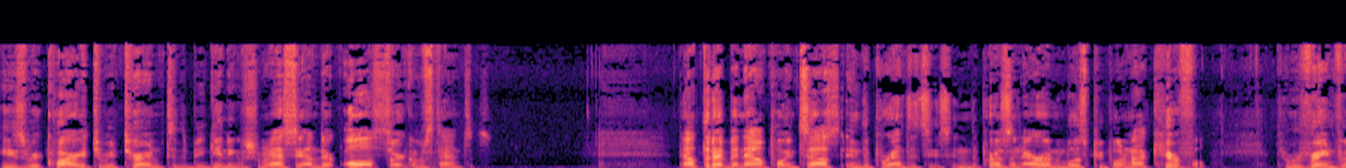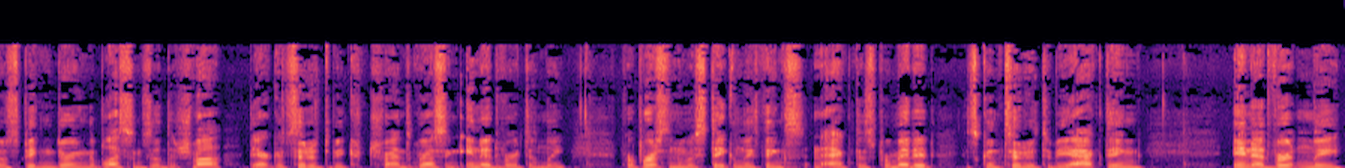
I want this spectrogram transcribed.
he's required to return to the beginning of Shemoneh under all circumstances. Now, the Rebbe now points out in the parentheses, in the present era, most people are not careful to refrain from speaking during the blessings of the Shema, they are considered to be transgressing inadvertently. For a person who mistakenly thinks an act is permitted, is considered to be acting inadvertently.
